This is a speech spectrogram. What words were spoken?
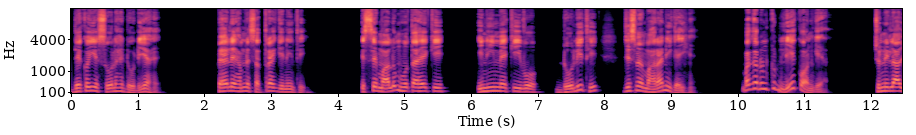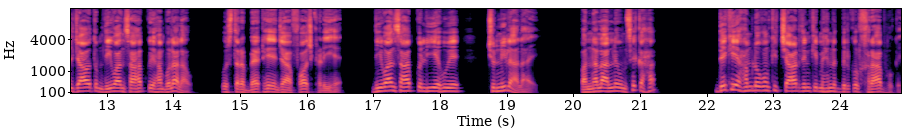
देखो, ये सोलह डोलियाँ हैं। पहले हमने सत्रह गिनी थी। इससे मालूम होता है कि इन्हीं में की वो डोली थी जिसमें महारानी गई हैं। मगर उनको ले कौन गया? चुन्नीलाल, जाओ, तुम दीवान साहब को यहाँ बुला लाओ। उस तरफ़ बैठे हैं जहाँ फौज खड़ी है। दीवान साहब को लिए हुए चुन्नीलाल आए। पन्नालाल ने उनसे कहा, देखिए, हम लोगों की चार दिन की मेहनत बिल्कुल खराब हो गई।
